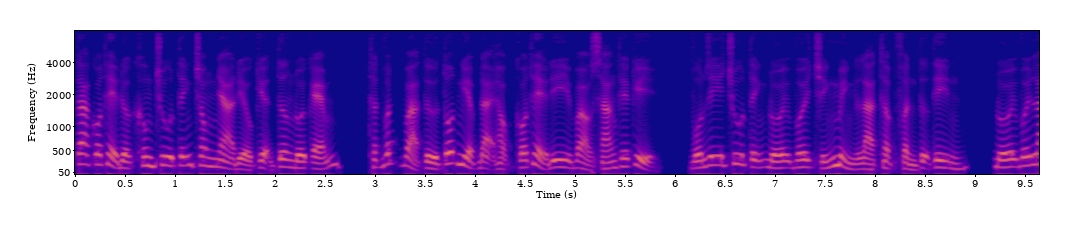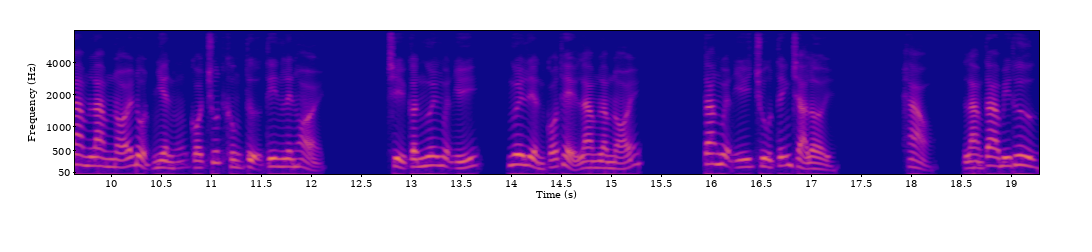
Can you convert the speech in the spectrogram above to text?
Ta có thể được không Chu Tĩnh trong nhà điều kiện tương đối kém, thật vất vả từ tốt nghiệp đại học có thể đi vào sáng thế kỷ, vốn dĩ Chu Tĩnh đối với chính mình là thập phần tự tin, đối với Lam Lam nói đột nhiên có chút không tự tin lên hỏi. Chỉ cần ngươi nguyện ý, ngươi liền có thể Lam Lam nói. Ta nguyện ý Chu Tĩnh trả lời. Hảo, làm ta bí thư,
